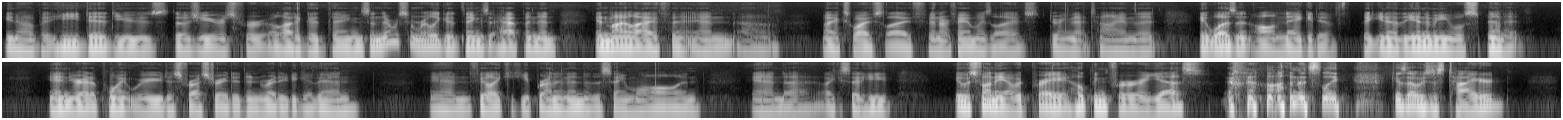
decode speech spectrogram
You know, but he did use those years for a lot of good things, and there were some really good things that happened in in my life and, and uh, my ex-wife's life and our family's lives during that time. That it wasn't all negative, but you know, the enemy will spin it, and you're at a point where you're just frustrated and ready to give in, and feel like you keep running into the same wall. And and uh, like I said, he it was funny. I would pray hoping for a yes, honestly, because I was just tired.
